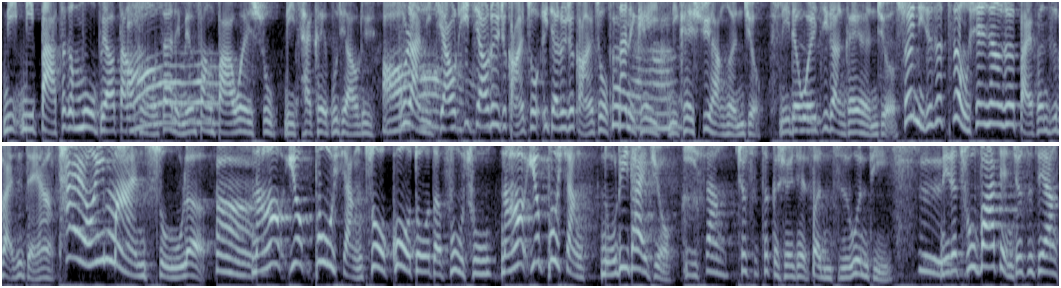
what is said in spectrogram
你你把这个目标当成哦我在里面放八位数，你才可以不焦虑。哦不然你焦一焦虑就赶快做，一焦虑就赶快做，那你可以你可以续航很久，你的危机感可以很久。所以你就是这种现象，就是百分之百是怎样？太容易满足了，嗯然后又不想做过多的付出，然后又不想努力太久。以上就是这个学姐本质问题。是你的出发点就是这样，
